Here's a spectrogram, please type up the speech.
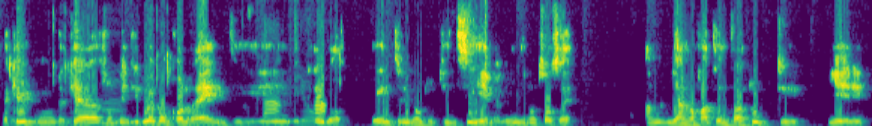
perché, mm, perché sono Mm. 22 concorrenti Tanti, e oh. credo entrino tutti insieme quindi non so se li hanno fatti entrare tutti ieri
